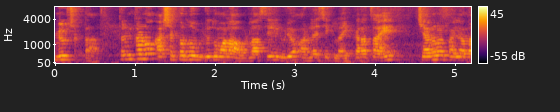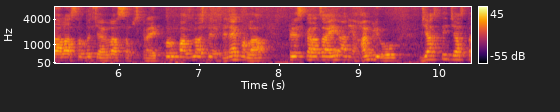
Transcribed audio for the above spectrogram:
मिळू शकता तर मित्रांनो आशा करतो व्हिडिओ तुम्हाला आवडला असेल. व्हिडिओ आवडल्यास एक लाईक करायचा आहे. चॅनलवर पहिल्यांदा आला असेल तर चॅनलला सबस्क्राईब करून बाजूला असलेल्या बेलायकॉनला प्रेस करायचा आहे आणि हा व्हिडिओ जास्तीत जास्त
